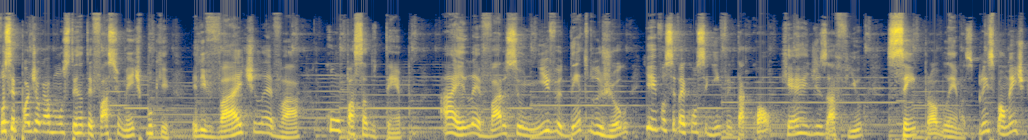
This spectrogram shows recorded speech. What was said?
você pode jogar Monster Hunter facilmente porque ele vai te levar com o passar do tempo a elevar o seu nível dentro do jogo e aí você vai conseguir enfrentar qualquer desafio sem problemas. Principalmente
